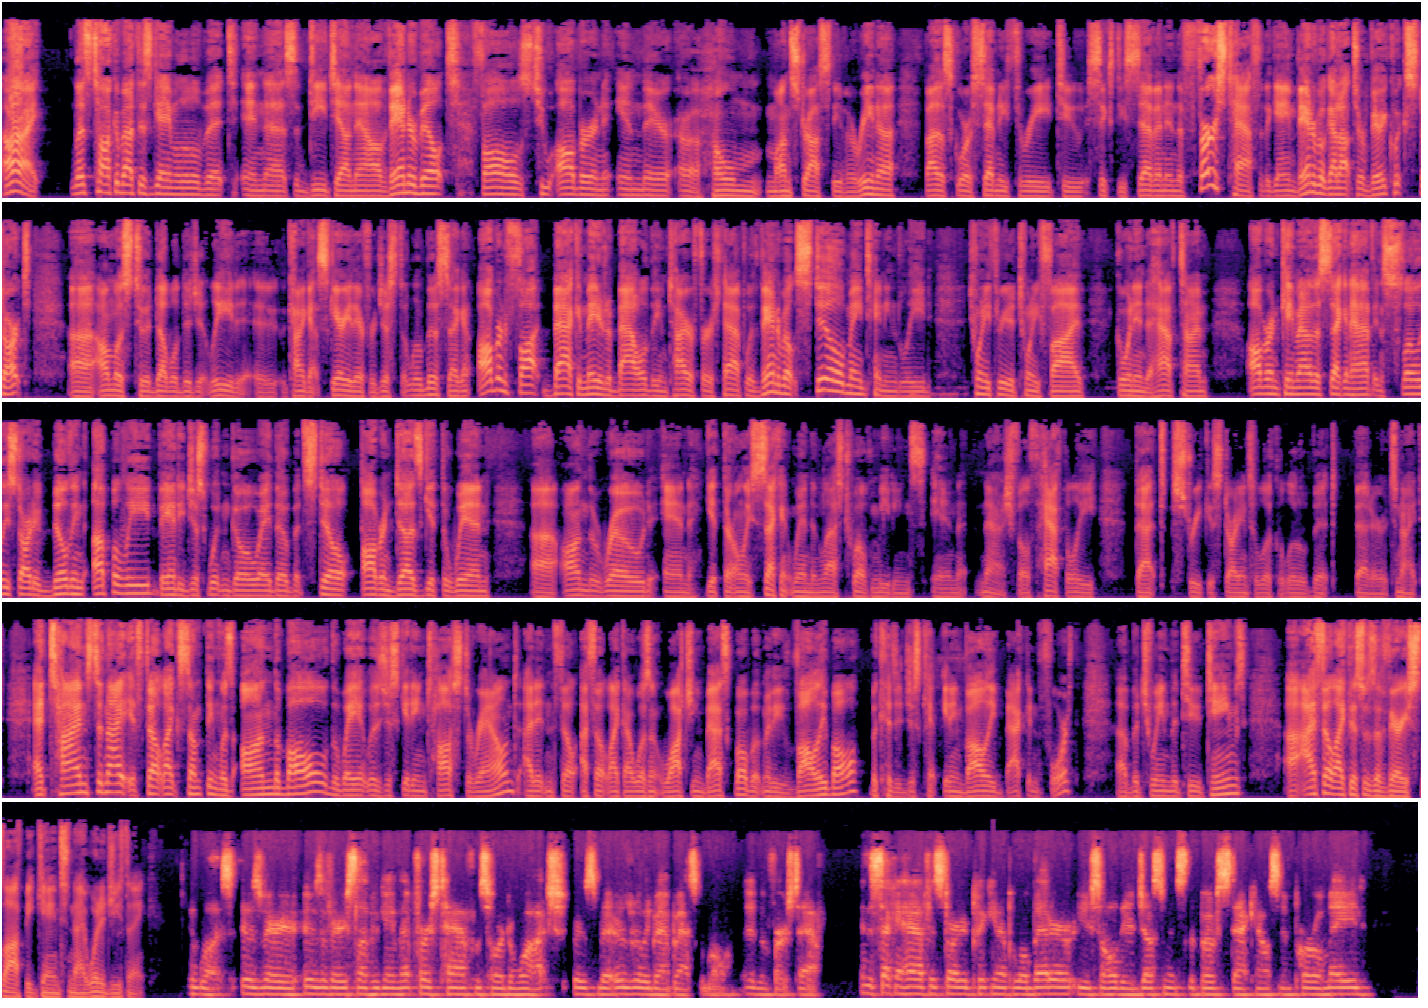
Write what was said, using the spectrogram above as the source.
All right let's talk about this game a little bit in uh, some detail now. Vanderbilt falls to Auburn in their uh, home monstrosity of arena by the score of 73 to 67. In the first half of the game, Vanderbilt got out to a very quick start, uh, almost to a double digit lead. It kind of got scary there for just a little bit of a second. Auburn fought back and made it a battle the entire first half, with Vanderbilt still maintaining the lead 23 to 25 going into halftime. Auburn came out of the second half and slowly started building up a lead. Vandy just wouldn't go away though, but still Auburn does get the win uh, on the road and get their only second win in the last 12 meetings in Nashville. Happily, that streak is starting to look a little bit better tonight. At times tonight, it felt like something was on the ball, the way it was just getting tossed around. I didn't feel I felt like I wasn't watching basketball, but maybe volleyball because it just kept getting volleyed back and forth uh, between the two teams. Uh, I felt like this was a very sloppy game tonight. What did you think? It was. It was very. It was a very sloppy game. That first half was hard to watch. It was. It was really bad basketball in the first half. In the second half, it started picking up a little better. You saw the adjustments that both Stackhouse and Pearl made.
